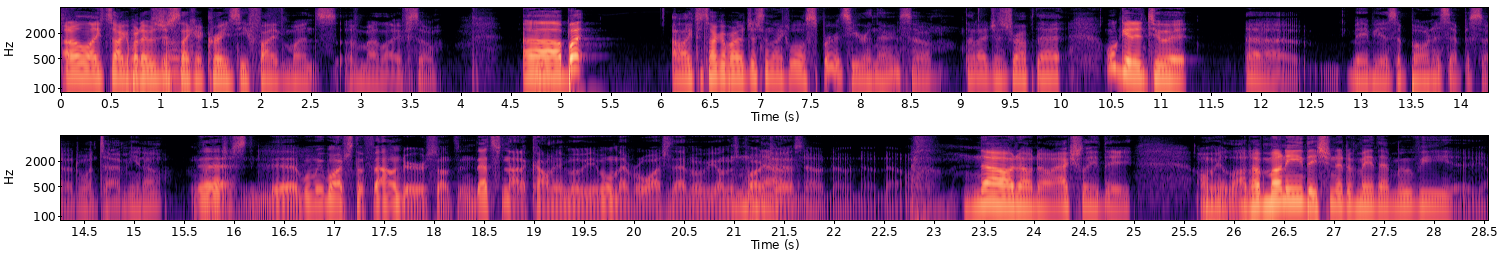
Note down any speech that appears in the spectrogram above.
I don't like to talk about it. It was just like a crazy five months of my life. So, uh, but I like to talk about it just in like little spurts here and there. So thought I'd just drop that. We'll get into it, uh, maybe as a bonus episode one time. You know? Yeah, just- yeah. When we watch The Founder or something, that's not a comedy movie. We'll never watch that movie on this podcast. No, no, no, no, no, no, no, no. Actually, they owe me a lot of money. They shouldn't have made that movie. Uh,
